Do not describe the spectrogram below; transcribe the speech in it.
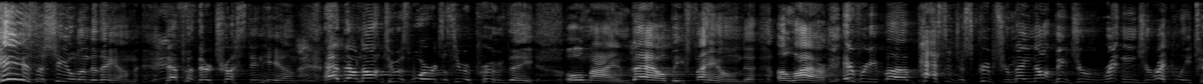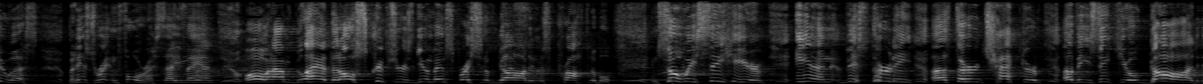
He is a shield unto them that put their trust in him. Add thou not to his words, lest he reprove thee. Oh my, and thou be found a liar. Every uh, passage of scripture may not be written directly to us, but it's written for us. Amen. Oh, and I'm glad that all scripture is given by inspiration of God and is profitable. And so we see here in this 33rd uh, chapter of Ezekiel, God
